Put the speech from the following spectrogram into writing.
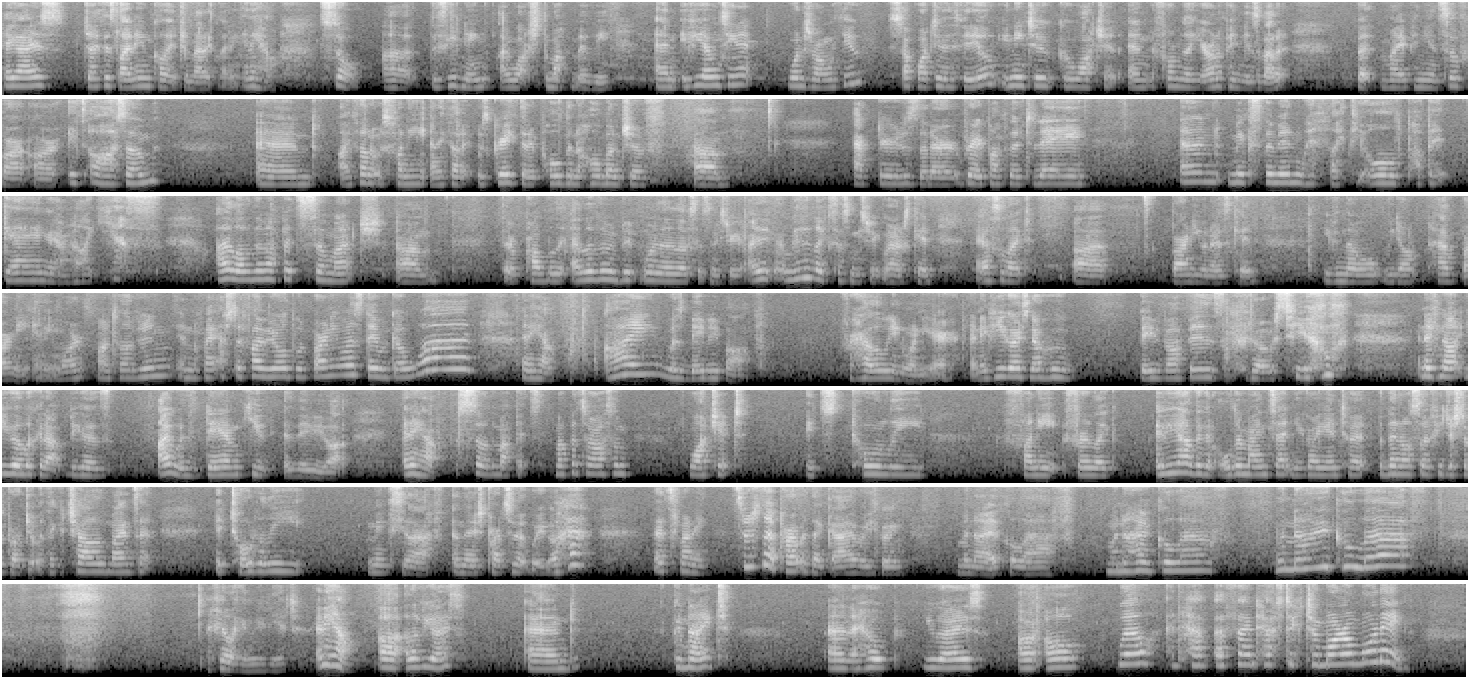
Hey guys, check this lighting and call it dramatic lighting. Anyhow, so, uh, this evening I watched the Muppet movie, and if you haven't seen it, what is wrong with you? Stop watching this video. You need to go watch it and formulate your own opinions about it. But my opinions so far are, it's awesome, and I thought it was funny, and I thought it was great that it pulled in a whole bunch of, um, actors that are very popular today, and mix them in with, like, the old puppet gang, and I'm like, yes! I love the Muppets so much. Um, they're probably, I love them a bit more than I love Sesame Street. I, I really liked Sesame Street when I was a kid. I also liked uh, Barney when I was a kid, even though we don't have Barney anymore on television. And if I asked a five-year-old what Barney was, they would go, what? Anyhow, I was Baby Bop for Halloween one year. And if you guys know who Baby Bop is, kudos to you. and if not, you go look it up because I was damn cute as Baby Bop. Anyhow, so the Muppets. Muppets are awesome. Watch it. It's totally funny for like if you have like an older mindset and you're going into it, but then also if you just approach it with like a child mindset, it totally makes you laugh. And there's parts of it where you go, "Ha, that's funny." Especially that part with that guy where he's going maniacal laugh, maniacal laugh, maniacal laugh. I feel like an idiot. Anyhow, uh, I love you guys, and good night, and I hope you guys are all well and have a fantastic tomorrow morning.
